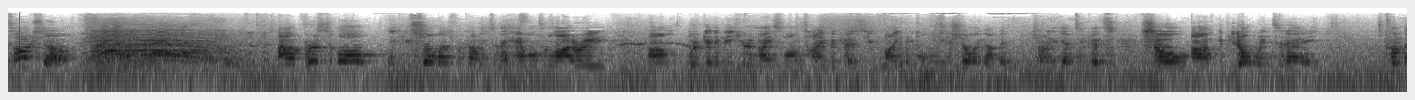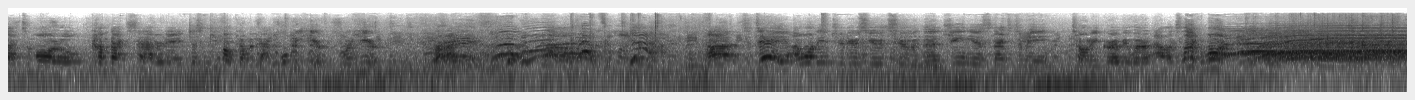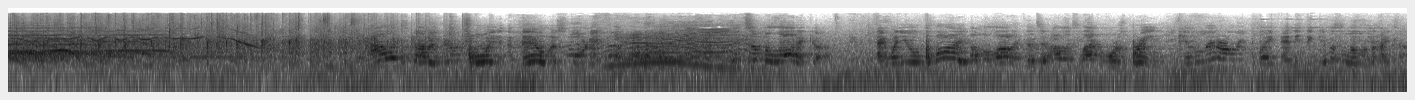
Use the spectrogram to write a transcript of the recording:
talk show. Um, first of all, thank you so much for coming to the Hamilton Lottery. Um, we're going to be here a nice long time because you find people keep showing up and trying to get tickets. So um, if you don't win today, come back tomorrow, come back Saturday, just keep on coming back. We'll be here. We're here. All right? Uh, today, I want to introduce you to the genius next to me, Tony Grammy winner Alex Lacamoire. Got a new toy in the mail this morning. It's a melodica. And when you apply a melodica to Alex Lacamoire's brain, he can literally play anything. Give us a little in the Alex.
